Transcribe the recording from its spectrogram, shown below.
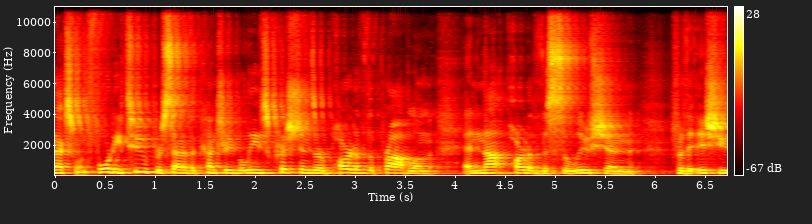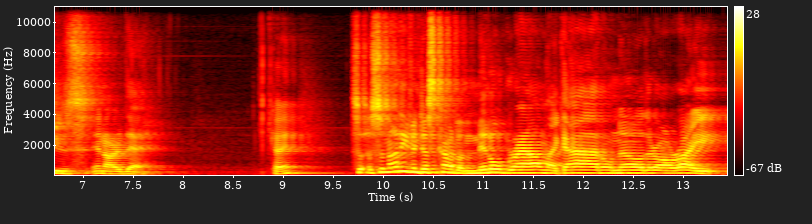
Next one 42% of the country believes Christians are part of the problem and not part of the solution for the issues in our day. Okay? So, so not even just kind of a middle ground, like, ah, I don't know, they're all right.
